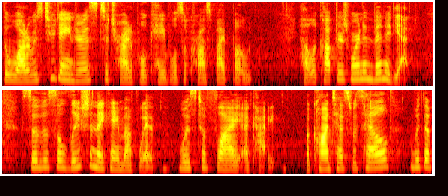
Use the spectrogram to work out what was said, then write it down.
The water was too dangerous to try to pull cables across by boat. Helicopters weren't invented yet, so the solution they came up with was to fly a kite. A contest was held with a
